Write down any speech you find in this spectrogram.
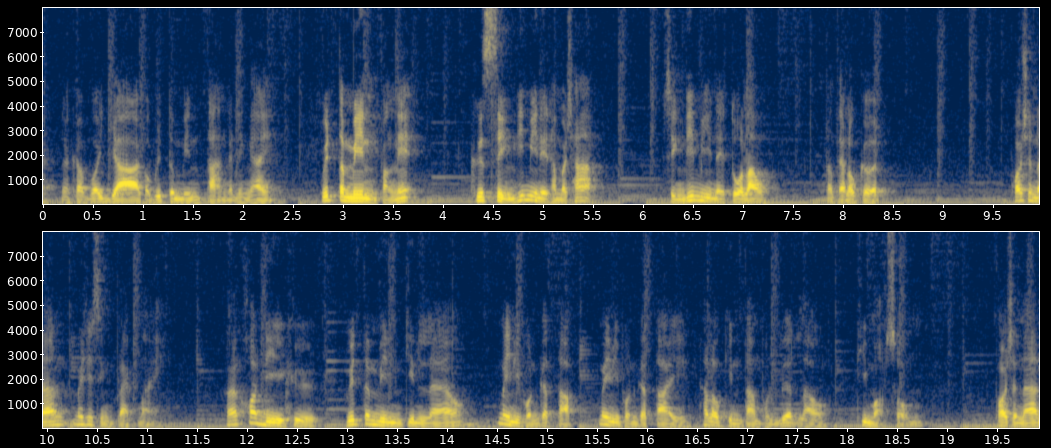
กนะครับว่ายากับวิตามินต่างกันยังไง วิตามินฝั่งนี้คือสิ่งที่มีในธรรมชาติ สิ่งที่มีในตัวเราตั้งแต่เราเกิด ราะฉะนั้นไม่ใช่สิ่งแปลกใหม่ เพราะข้อดีคือวิตามินกินแล้วไม่มีผลกระตับ ไม่มีผลกระไต ถ้าเรากินตามผลเลือดเราที่เหมาะสม เพราะฉะนั้น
